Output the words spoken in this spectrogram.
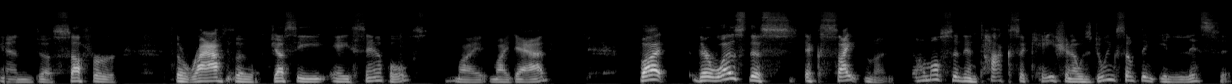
and uh, suffer the wrath of Jesse A. Samples, my my dad. But there was this excitement, almost an intoxication. I was doing something illicit.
